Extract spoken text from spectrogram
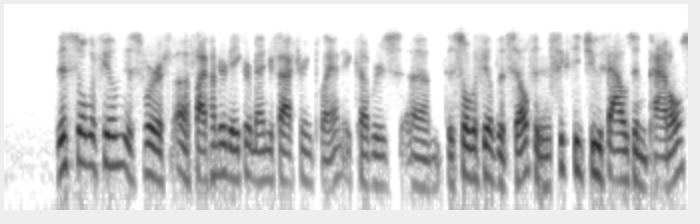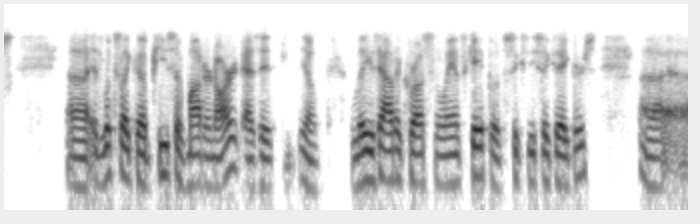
this solar field is for a 500 acre manufacturing plant. It covers um, the solar field itself is 62,000 panels. Uh, it looks like a piece of modern art as it you know lays out across the landscape of 66 acres. Uh,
